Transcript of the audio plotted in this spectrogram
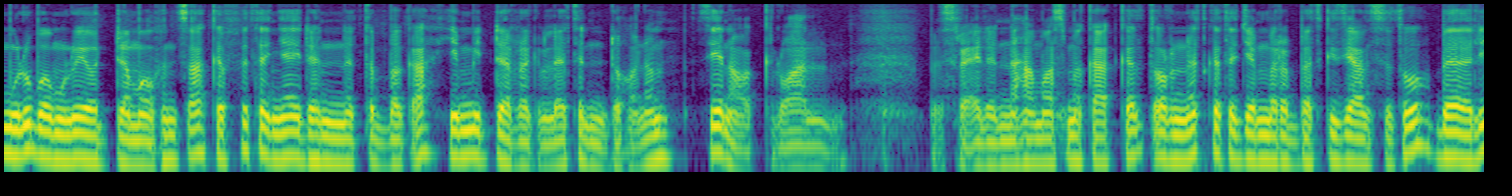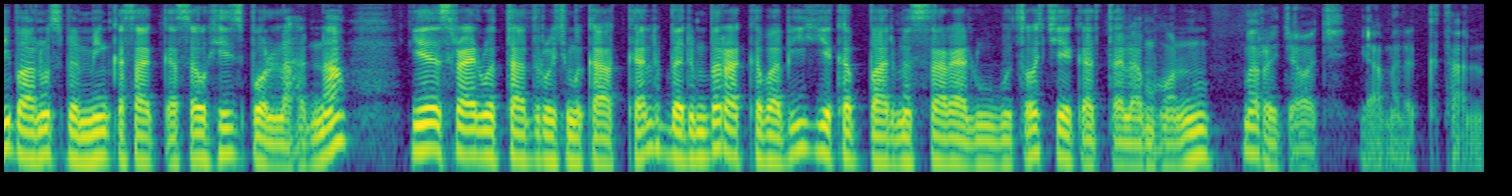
ሙሉ በሙሉ የወደመው ህንፃ ከፍተኛ የደህንነት ጥበቃ የሚደረግለት እንደሆነም ዜናው አክለዋል። በእስራኤልና ሐማስ መካከል ጦርነት ከተጀመረበት ጊዜ አንስቶ በሊባኖስ በሚንቀሳቀሰው ሂዝቦላህና የእስራኤል ወታደሮች መካከል በድንበር አካባቢ የከባድ መሳሪያ ልውውጦች የቀጠለ መሆኑን መረጃዎች ያመለክታሉ።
